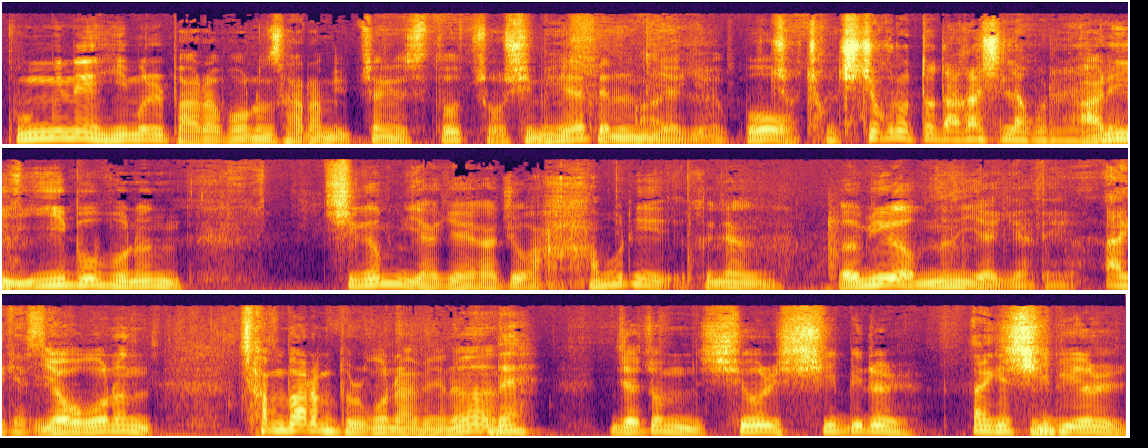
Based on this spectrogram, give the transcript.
국민의 힘을 바라보는 사람 입장에서도 조심해야 되는 아, 이야기였고 정치적으로 또 나가시려고 그러네. 아니 이 부분은 지금 이야기해 가지고 아무리 그냥 의미가 없는 이야기가 돼요. 알겠습니다. 요거는 찬바람 불고 나면은 네. 이제 좀 10월 11일 알겠습니다. 12월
